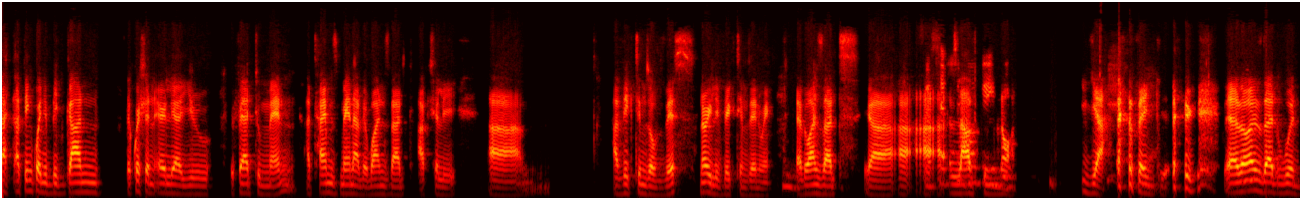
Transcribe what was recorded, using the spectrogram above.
I, I think when you began the question earlier, you referred to men. At times, men are the ones that actually um, are victims of this. Not really victims, anyway. Mm-hmm. They're the ones that uh, are, are love not yeah, thank you. They're the ones that would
